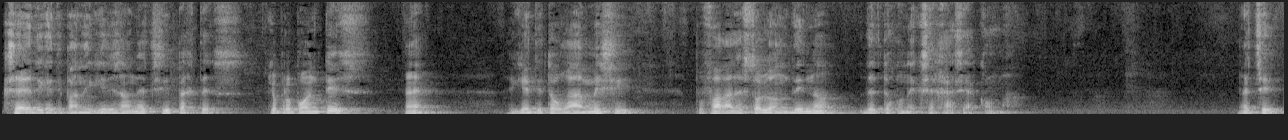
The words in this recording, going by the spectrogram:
Ξέρετε γιατί πανηγύριζαν έτσι οι παίχτες και ο προπονητής. Ε; Γιατί το γαμίσι που φάγανε στο Λονδίνο δεν το έχουν ξεχάσει ακόμα. Έτσι.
